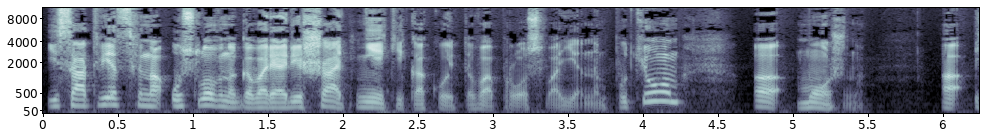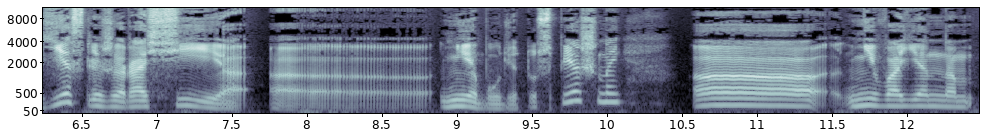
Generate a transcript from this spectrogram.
И, соответственно, условно говоря, решать некий какой-то вопрос военным путем э, можно. Если же Россия не будет успешной ни в военном,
